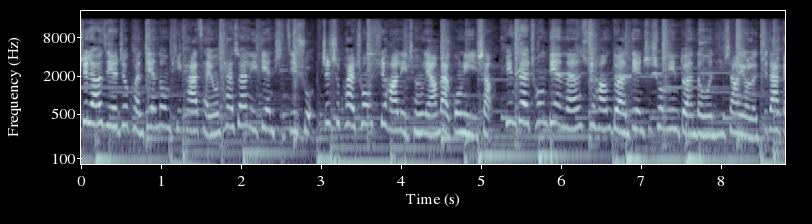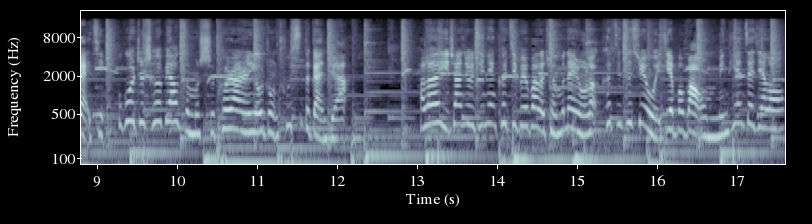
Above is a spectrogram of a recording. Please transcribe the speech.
据了解，这款电动皮卡采用钛酸锂电池技术，支持快充，续航里程两百公里以上，并在充电难、续航短、电池寿命短等问题上有了巨大改进。不过这车标怎么时刻让人有种出戏的感觉啊？好了，以上就是今天科技微报的全部内容了。科技资讯，尾界播报，我们明天再见喽。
